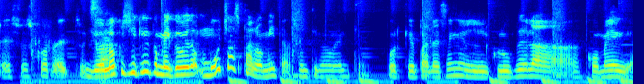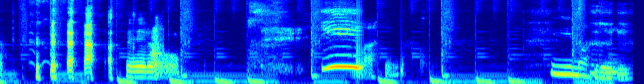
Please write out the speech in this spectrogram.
Eso es correcto. Yo lo que sí que me he comido muchas palomitas últimamente, porque parecen el club de la comedia. Pero. Imagínate. Imagínate.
